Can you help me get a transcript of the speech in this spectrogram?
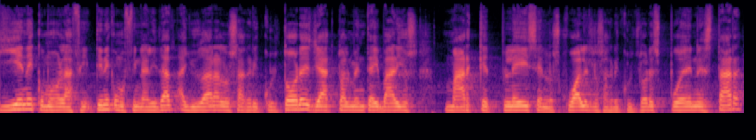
tiene como, la, tiene como finalidad ayudar a los agricultores. Ya actualmente hay varios marketplaces en los cuales los agricultores pueden estar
